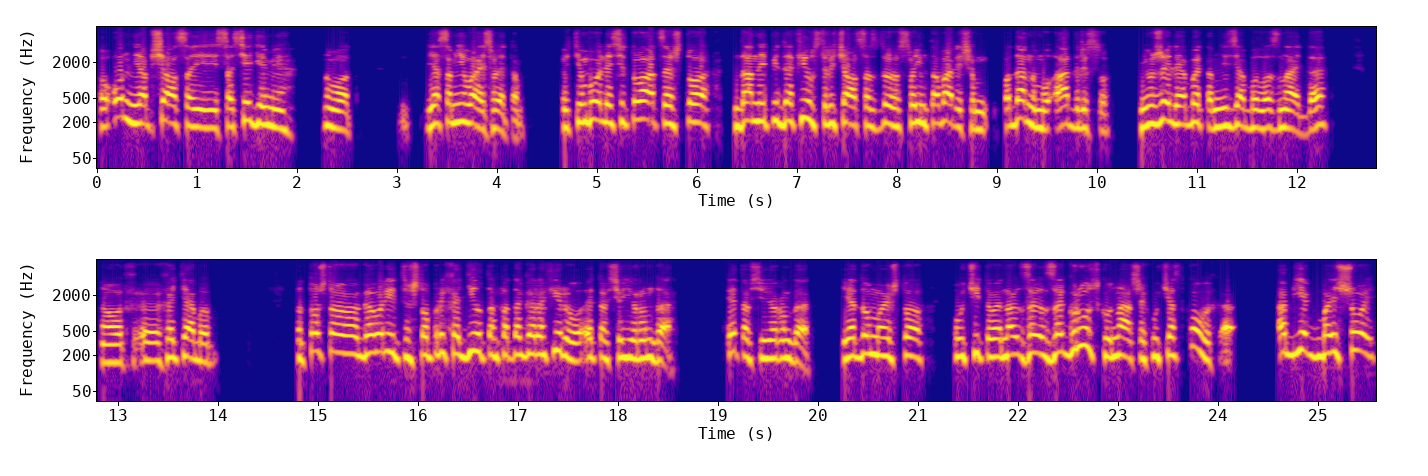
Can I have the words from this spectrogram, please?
он не общался и с соседями, ну вот, я сомневаюсь в этом. Тем более ситуация, что данный педофил встречался с своим товарищем по данному адресу. Неужели об этом нельзя было знать, да? Ну вот, э, хотя бы. Но то, что говорит, что приходил там фотографировал, это все ерунда. Это все ерунда. Я думаю, что учитывая загрузку наших участковых, а, объект большой,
